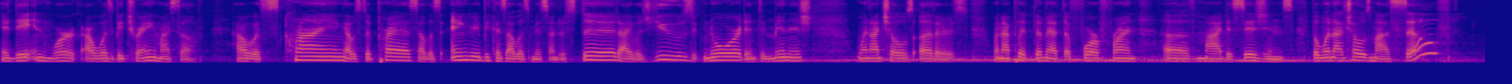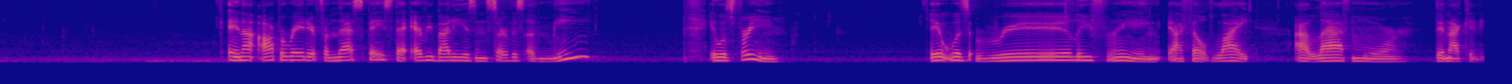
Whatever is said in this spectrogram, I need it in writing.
It didn't work. I was betraying myself. I was crying, I was depressed, I was angry because I was misunderstood, I was used, ignored, and diminished when I chose others, when I put them at the forefront of my decisions. But when I chose myself, and I operated from that space that everybody is in service of me, it was freeing. It was really freeing. I felt light. I laughed more than I could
